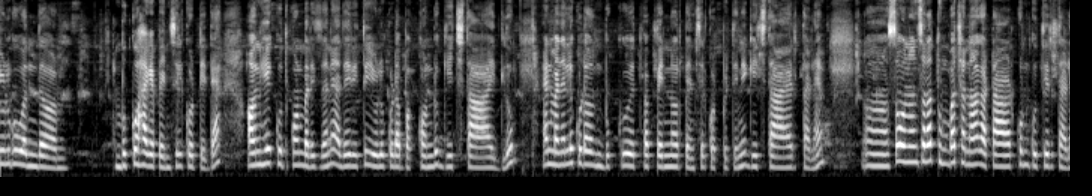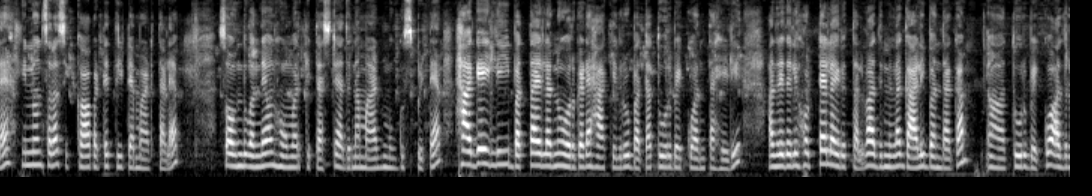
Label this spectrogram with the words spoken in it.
ಇವಳಿಗೂ ಒಂದು ಬುಕ್ಕು ಹಾಗೆ ಪೆನ್ಸಿಲ್ ಕೊಟ್ಟಿದ್ದೆ. ಅವ್ನು ಹೇಗೆ ಕೂತ್ಕೊಂಡು ಬರೀತಿದ್ದಾನೆ. ಅದೇ ರೀತಿ ಇವಳು ಕೂಡ ಬಕ್ಕೊಂಡು ಗೀಚ್ತಾ ಇದ್ಲು. ಆ್ಯಂಡ್ ಮನೇಲೂ ಕೂಡ ಒಂದು ಬುಕ್ಕು ಅಥವಾ ಪೆನ್ ಅವ್ರ ಪೆನ್ಸಿಲ್ ಕೊಟ್ಬಿಡ್ತೀನಿ. ಗೀಚ್ತಾ ಇರ್ತಾಳೆ. ಸೊ ಒಂದೊಂದು ಸಲ ತುಂಬ ಚೆನ್ನಾಗಿ ಆಟ ಆಡ್ಕೊಂಡು ಕೂತಿರ್ತಾಳೆ. ಇನ್ನೊಂದು ಸಲ ಸಿಕ್ಕಾಪಟ್ಟೆ ತೀಟೆ ಮಾಡ್ತಾಳೆ. ಸೊ ಒಂದು ಒಂದೇ ಒಂದು ಹೋಮ್ವರ್ಕ್ ಇತ್ತು ಅಷ್ಟೇ. ಅದನ್ನು ಮಾಡಿ ಮುಗಿಸ್ಬಿಟ್ಟೆ. ಹಾಗೆ ಇಲ್ಲಿ ಭತ್ತ ಎಲ್ಲನೂ ಹೊರಗಡೆ ಹಾಕಿದ್ರು. ಭತ್ತ ತೂರಬೇಕು ಅಂತ ಹೇಳಿ. ಅಂದರೆ ಇದರಲ್ಲಿ ಹೊಟ್ಟೆ ಎಲ್ಲ ಇರುತ್ತಲ್ವ? ಅದನ್ನೆಲ್ಲ ಗಾಳಿ ಬಂದಾಗ ತೂರಬೇಕು. ಅದ್ರ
